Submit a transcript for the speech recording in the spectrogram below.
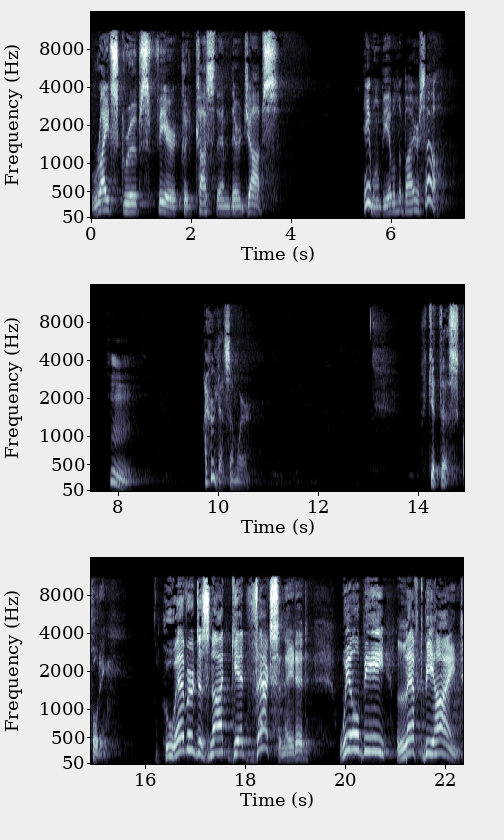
rights groups fear could cost them their jobs they won't be able to buy or sell. Hmm. I heard that somewhere. Get this quoting Whoever does not get vaccinated will be left behind.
